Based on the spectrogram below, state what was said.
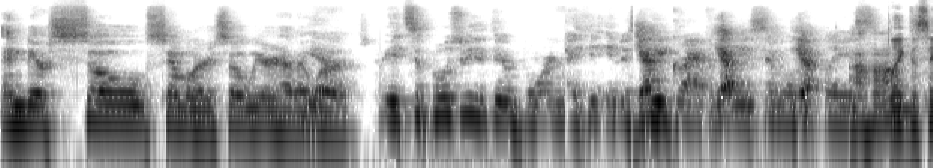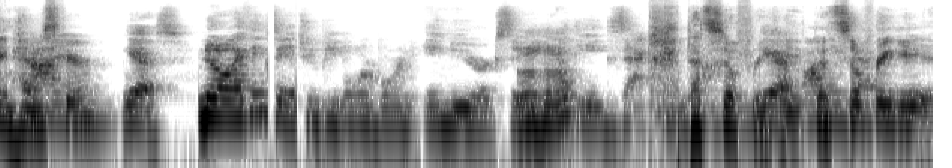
and they're so similar. It's so weird how that Yeah. works. It's supposed to be that they're born, I think, in a Yeah. geographically Yep. similar Yep. place. Uh-huh. Like the same Time- hemisphere. Yes. No, I think they, two people were born in New York City Mhm. at the exact same That's so freaky. Yeah. That's so freaky.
